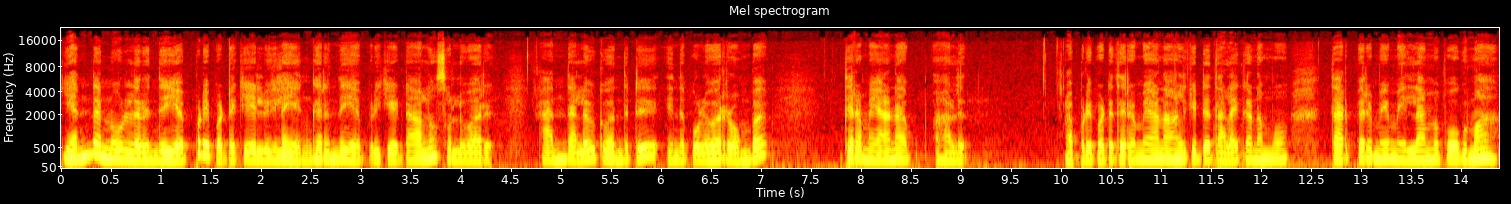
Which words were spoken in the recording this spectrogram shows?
எந்த நூல்லேருந்து எப்படிப்பட்ட கேள்விகளை எங்கேருந்து எப்படி கேட்டாலும் சொல்லுவார். அந்த அளவுக்கு வந்துட்டு இந்த புலவர் ரொம்ப திறமையான ஆள். அப்படிப்பட்ட திறமையான ஆள்கிட்ட தலைக்கணமும் தற்பெருமையும் இல்லாமல் போகுமா?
